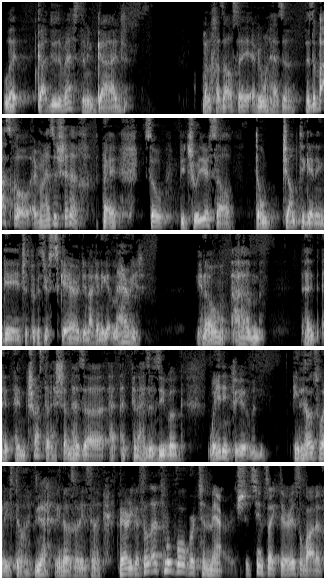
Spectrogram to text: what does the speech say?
let God do the rest. I mean, God, what Chazal say, everyone has a, there's a bas kol, everyone has a shidduch, right? So be true to yourself. Don't jump to get engaged just because you're scared you're not going to get married, you know? Um, and, and, and, trust that Hashem has a, and has a zivug waiting for you. And he knows what he's doing. Yeah. He knows what he's doing. Very good. So let's move over to marriage. It seems like there is a lot of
